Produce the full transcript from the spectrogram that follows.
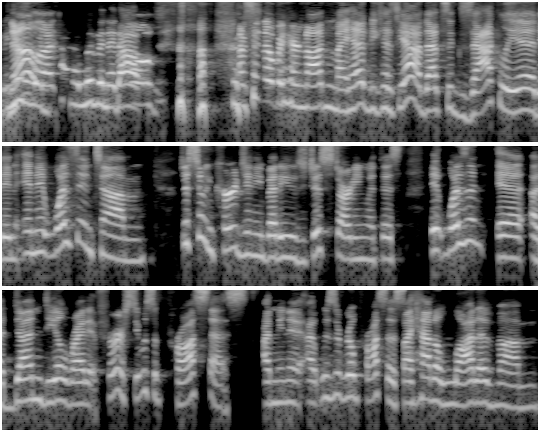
But no, I'm kind of living it out. I'm sitting over here nodding my head because yeah, that's exactly it. And and it wasn't um just to encourage anybody who's just starting with this, it wasn't a, a done deal right at first. It was a process. I mean, it, it was a real process. I had a lot of um,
